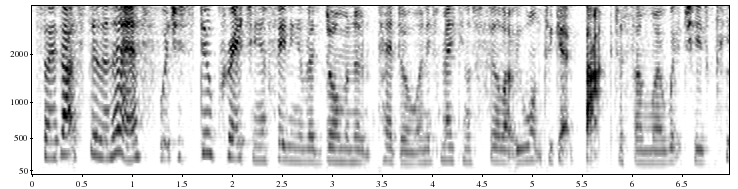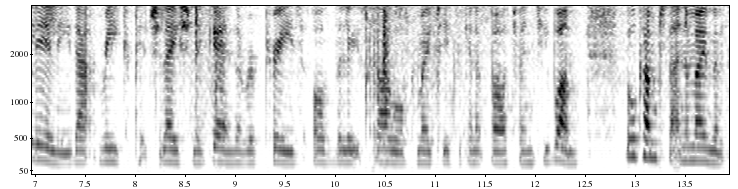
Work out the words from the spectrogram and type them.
so that's still an F, which is still creating a feeling of a dominant pedal, and it's making us feel like we want to get back to somewhere, which is clearly that recapitulation, again, the reprise of the Luke Skywalker motif again at bar 21. We'll come to that in a moment.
